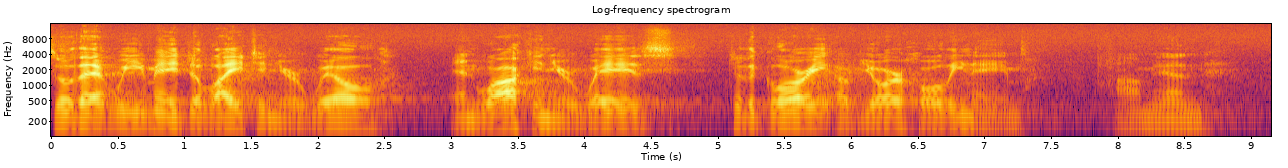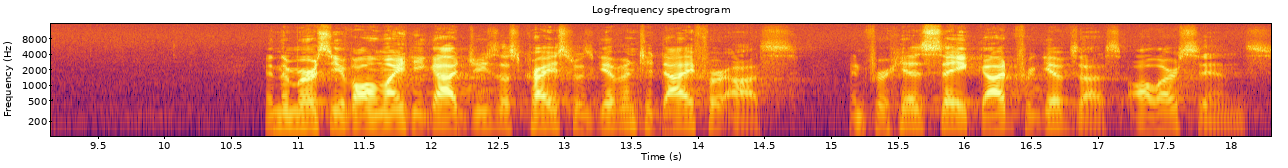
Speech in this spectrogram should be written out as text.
so that we may delight in your will and walk in your ways to the glory of your holy name. Amen. In the mercy of Almighty God, Jesus Christ was given to die for us, and for his sake, God forgives us all our sins.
